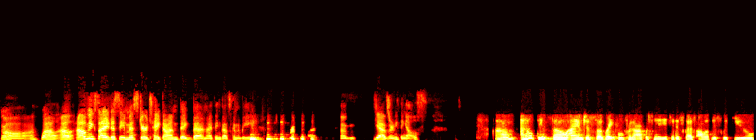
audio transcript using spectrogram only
Oh, wow. I'll, I'm excited to see Mr. take on Big Ben. I think that's going to be. Um, yeah. Is there anything else? Um, I don't think so. I am just so grateful for the opportunity to discuss all of this with you.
